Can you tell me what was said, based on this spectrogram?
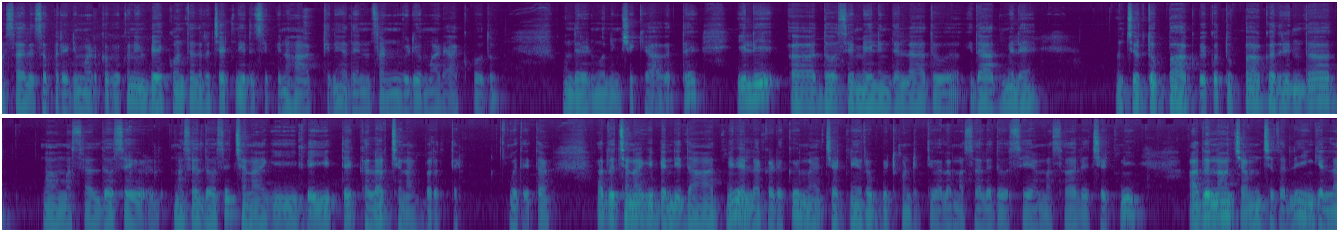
ಮಸಾಲೆ ಸ್ವಲ್ಪ ರೆಡಿ ಮಾಡ್ಕೋಬೇಕು. ನಿಮ್ಗೆ ಬೇಕು ಅಂತಂದರೆ ಚಟ್ನಿ ರೆಸಿಪಿನೂ ಹಾಕ್ತೀನಿ. ಅದೇನು ಸಣ್ಣ ವಿಡಿಯೋ ಮಾಡಿ ಹಾಕ್ಬೋದು. ಒಂದೆರಡು ಮೂರು ನಿಮಿಷಕ್ಕೆ ಆಗುತ್ತೆ. ಇಲ್ಲಿ ದೋಸೆ ಮೇಲಿಂದೆಲ್ಲ ಅದು ಇದಾದಮೇಲೆ ಒಂಚೂರು ತುಪ್ಪ ಹಾಕಬೇಕು. ತುಪ್ಪ ಹಾಕೋದ್ರಿಂದ ಮಸಾಲೆ ದೋಸೆ ಮಸಾಲೆ ದೋಸೆ ಚೆನ್ನಾಗಿ ಬೇಯುತ್ತೆ ಕಲರ್ ಚೆನ್ನಾಗಿ ಬರುತ್ತೆ. ಗೊತ್ತಾಯ್ತಾ? ಅದು ಚೆನ್ನಾಗಿ ಬೆಂದಿದ್ದಾದಮೇಲೆ ಎಲ್ಲ ಕಡೆಗೂ ಮ ಚಟ್ನಿ ರುಬ್ಬಿಟ್ಕೊಂಡಿರ್ತೀವಲ್ಲ, ಮಸಾಲೆ ದೋಸೆಯ ಮಸಾಲೆ ಚಟ್ನಿ ಅದನ್ನು ಚಮಚದಲ್ಲಿ ಹಿಂಗೆಲ್ಲ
